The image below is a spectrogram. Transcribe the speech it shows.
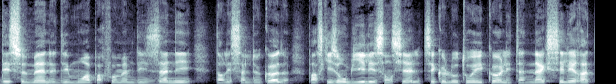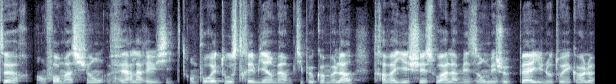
des semaines, des mois, parfois même des années dans les salles de code parce qu'ils ont oublié l'essentiel, c'est que l'auto-école est un accélérateur en formation vers la réussite. On pourrait tous très bien, ben, un petit peu comme là, travailler chez soi à la maison, mais je paye une auto-école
